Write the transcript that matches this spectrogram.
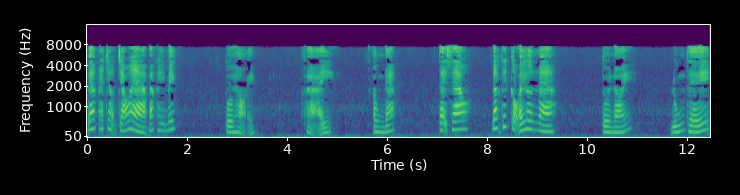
Bác đã chọn cháu à, bác hay Mick? Tôi hỏi. Phải. Ông đáp. Tại sao? Bác thích cậu ấy hơn mà. Tôi nói. Đúng thế,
